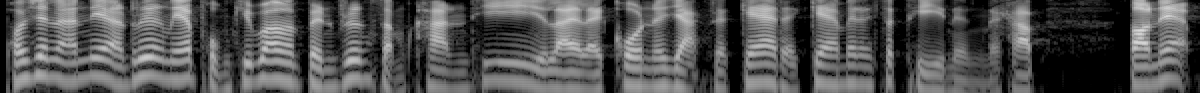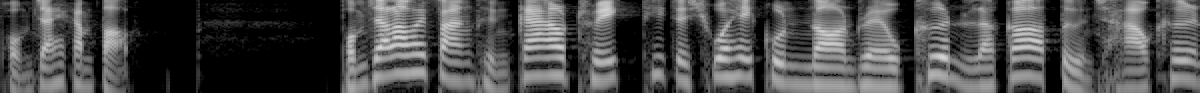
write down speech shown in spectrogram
เพราะฉะนั้นเนี่ยเรื่องนี้ผมคิดว่ามันเป็นเรื่องสำคัญที่หลาย ๆ คนอยากจะแก้แต่แก้ไม่ได้สักทีหนึ่งนะครับ ตอนนี้ผมจะให้คำตอบ ผมจะเล่าให้ฟังถึง 9 trick ที่จะช่วยให้คุณนอนเร็วขึ้น แล้วก็ตื่นเช้าขึ้น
